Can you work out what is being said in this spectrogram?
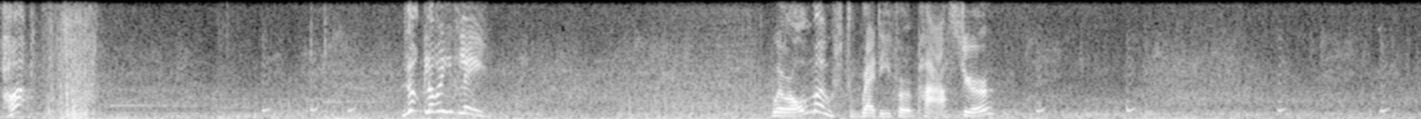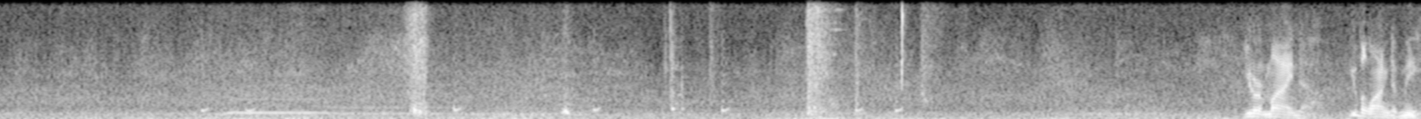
Huh? Look lively! We're almost ready for pasture. You're mine now. You belong to me.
